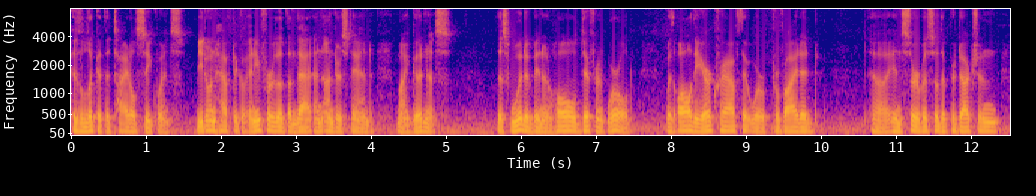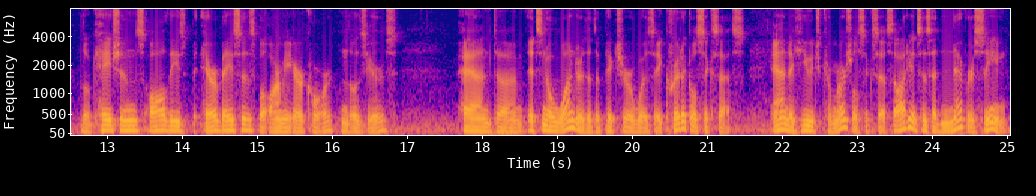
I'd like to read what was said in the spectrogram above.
is look at the title sequence. You don't have to go any further than that and understand, my goodness, this would have been a whole different world with all the aircraft that were provided uh, in service of the production, locations, all these air bases, well, Army Air Corps in those years. And um, it's no wonder that the picture was a critical success and a huge commercial success. The audiences had never seen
